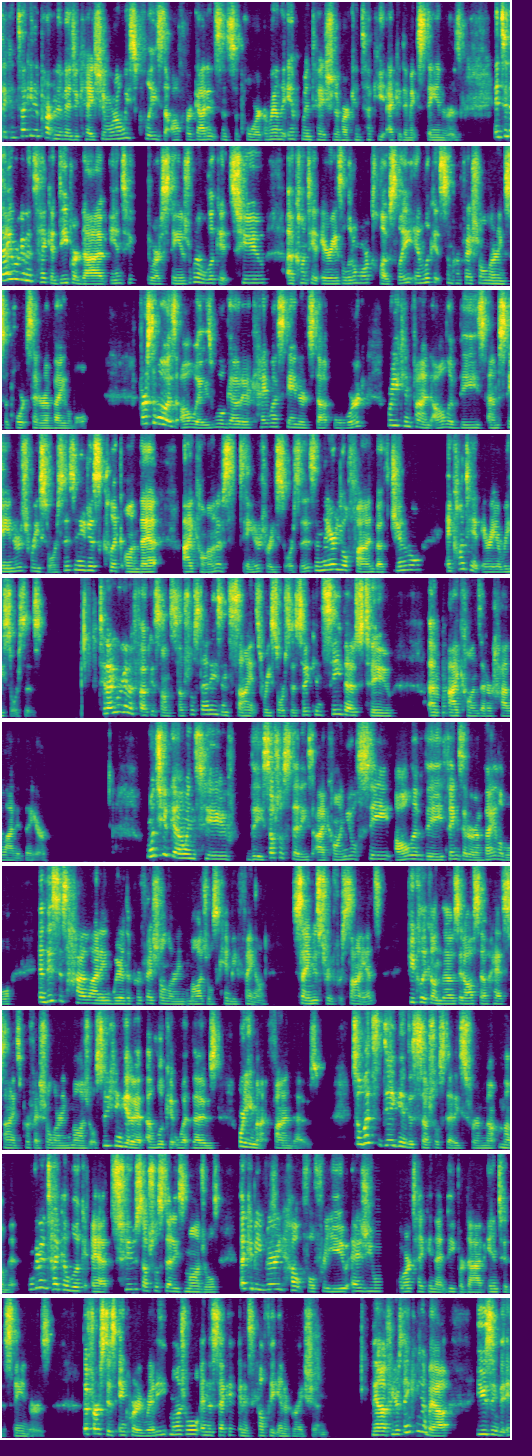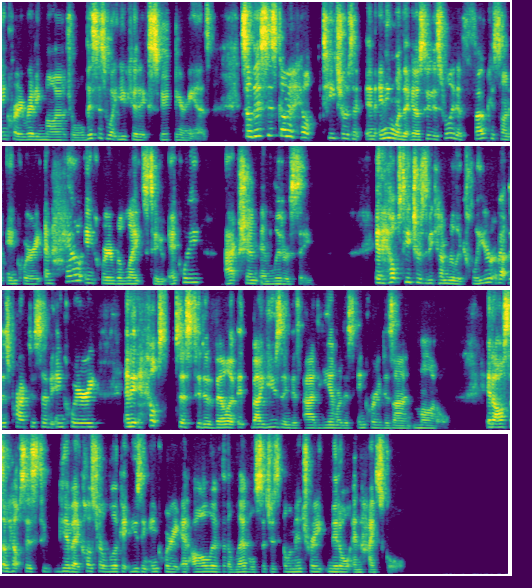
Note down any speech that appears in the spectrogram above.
the Kentucky Department of Education, we're always pleased to offer guidance and support around the implementation of our Kentucky academic standards. And today we're going to take a deeper dive into our standards. We're going to look at two uh, content areas a little more closely and look at some professional learning supports that are available. First of all, as always, we'll go to kystandards.org where you can find all of these um, standards resources and you just click on that icon of standards resources and there you'll find both general and content area resources. Today we're going to focus on social studies and science resources so you can see those two um, icons that are highlighted there. Once you go into the social studies icon, you'll see all of the things that are available and this is highlighting where the professional learning modules can be found. Same is true for science. If you click on those, it also has science professional learning modules. So you can get a, a look at what those, where you might find those. So let's dig into social studies for a moment. We're going to take a look at two social studies modules that could be very helpful for you as you are taking that deeper dive into the standards. The first is Inquiry Ready module, and the second is Healthy Integration. Now, if you're thinking about using the Inquiry Ready module, this is what you could experience. So this is going to help teachers and, and anyone that goes through this really to focus on inquiry and how inquiry relates to equity, action, and literacy. It helps teachers become really clear about this practice of inquiry, and it helps us to develop it by using this IDM or this inquiry design model. It also helps us to give a closer look at using inquiry at all of the levels, such as elementary, middle, and high school.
